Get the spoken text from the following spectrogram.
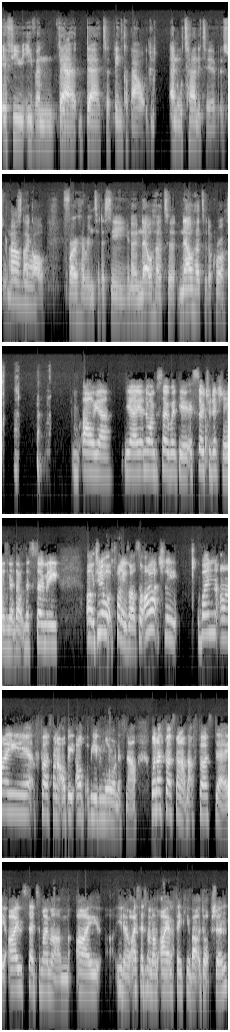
if you even dare dare to think about you know, an alternative, it's almost Oh, like yeah. oh throw her into the sea, you know, nail her to nail her to the cross. Oh yeah, yeah, yeah. No, I'm so with you. It's so traditional, isn't it? That there's so many. Oh, do you know what's funny as well? So I actually, when I first found out, I'll be, I'll be even more honest now. When I first found out that first day, I said to my mum, I, you know, I said to my mum, I am Yeah. thinking about adoption,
